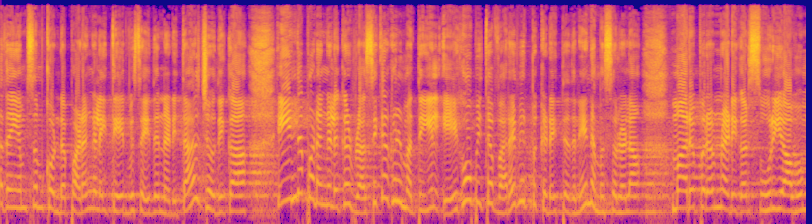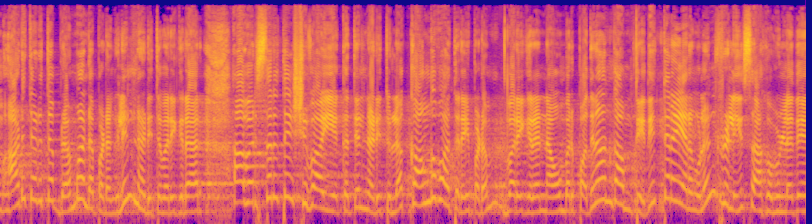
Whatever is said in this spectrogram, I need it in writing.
கதையும் அம்சம் கொண்ட படங்களை தேர்வு செய்து நடித்தார் ஜோதிகா இந்த படங்களுக்கு ரசிகர்கள் மத்தியில் ஏகோபித்த வரவேற்பு கிடைத்ததனே நம்ம சொல்லலாம். மறுபுறம் நடிகர் சூர்யாவும் அடுத்தடுத்த பிரம்மாண்ட படங்களில் நடித்து வருகிறார். அவர் சிறுத்தை சிவா இயக்கத்தில் நடித்துள்ள கங்குவா திரைப்படம் வருகிற நவம்பர் பதினான்காம் தேதி திரையரங்குகளில் ரிலீஸ் ஆக உள்ளது.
